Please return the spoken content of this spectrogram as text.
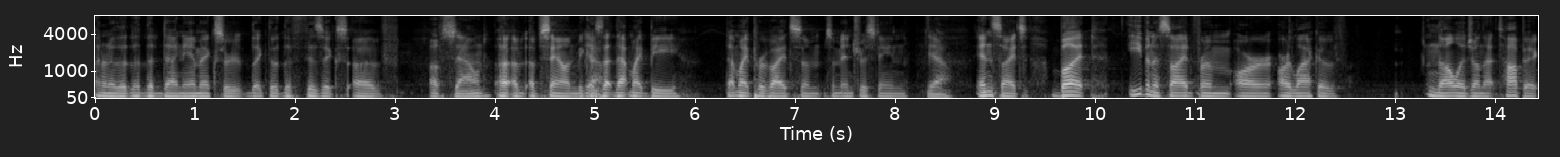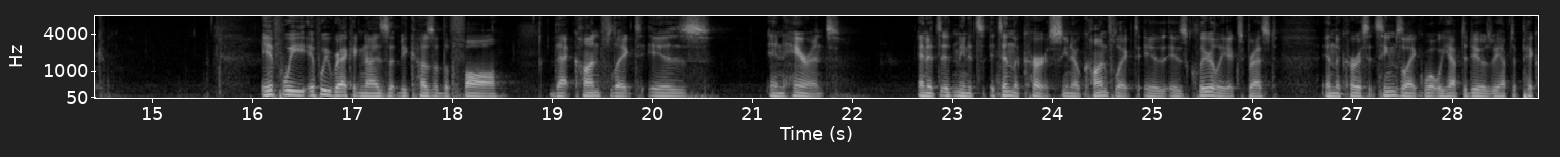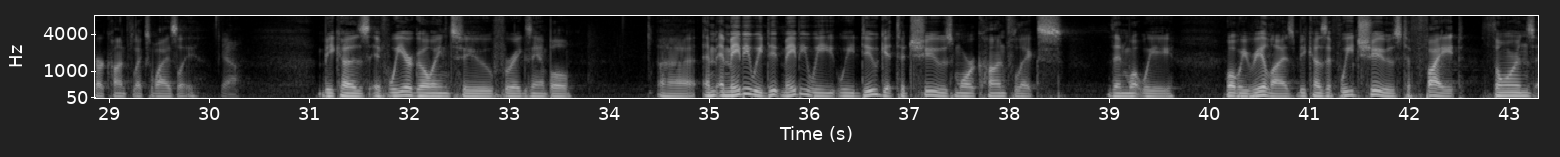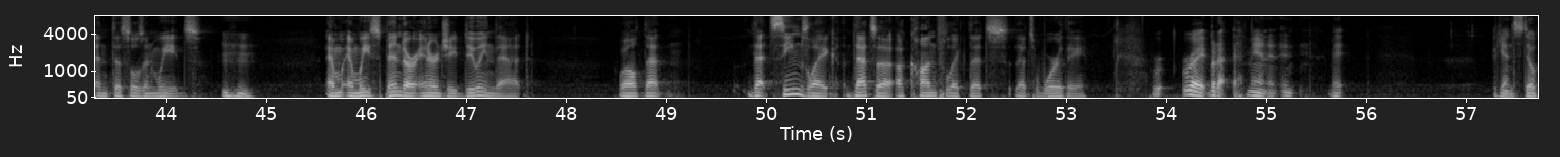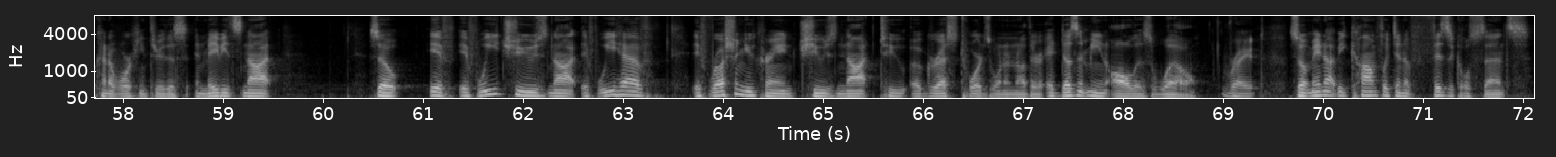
I don't know, the, the, the dynamics or like the, the physics of, of sound uh, of of sound because Yeah. that, that might be that might provide some some interesting yeah insights. But even aside from our our lack of knowledge on that topic, if we if we recognize that because of the fall, that conflict is inherent, and it's I mean it's it's in the curse. You know, conflict is is clearly expressed in the curse. It seems like what we have to do is we have to pick our conflicts wisely yeah because if we are going to, for example, uh, and, and maybe we do, maybe we, we do get to choose more conflicts than what we what we realize. Because if we choose to fight thorns and thistles and weeds, mm-hmm. and and we spend our energy doing that, well, that that seems like that's a, a conflict that's that's worthy. R- right but I, man it, it, it- again still kind of working through this and maybe it's not so if if we choose not if we have if Russia and Ukraine choose not to aggress towards one another it doesn't mean all is well Right. So it may not be conflict in a physical sense.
